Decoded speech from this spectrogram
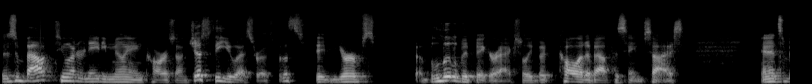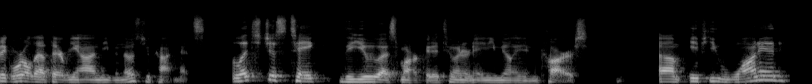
there's about 280 million cars on just the us roads but let's europe's a little bit bigger actually but call it about the same size and it's a big world out there beyond even those two continents let's just take the US market at 280 million cars. Um, if you wanted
